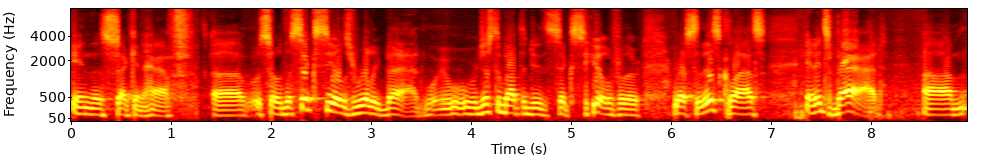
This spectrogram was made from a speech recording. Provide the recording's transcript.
in the second half. Uh, so the sixth seal is really bad. We're just about to do the sixth seal for the rest of this class, and it's bad. Um,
